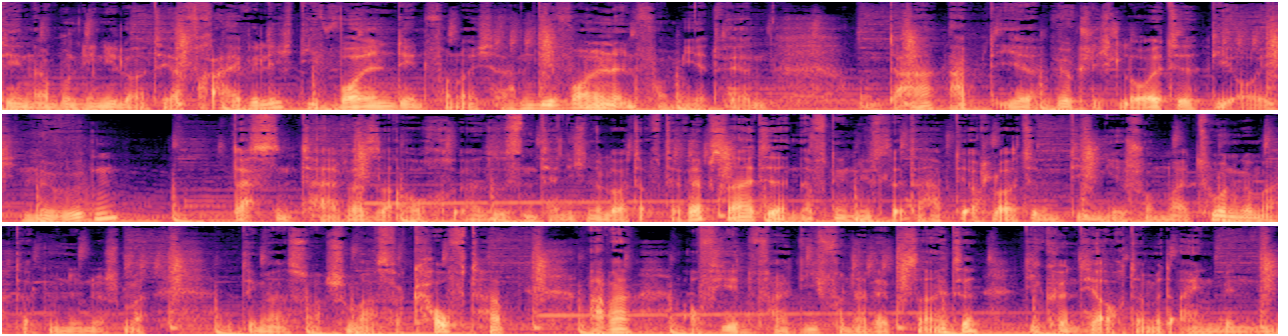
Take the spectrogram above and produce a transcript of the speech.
den abonnieren die Leute ja freiwillig. Die wollen den von euch haben. Die wollen informiert werden. Und da habt ihr wirklich Leute, die euch mögen das sind teilweise auch, also es sind ja nicht nur Leute auf der Webseite, auf dem Newsletter habt ihr auch Leute, mit denen ihr schon mal Touren gemacht habt, mit denen ihr schon mal, denen ihr schon mal was verkauft habt. Aber auf jeden Fall die von der Webseite, die könnt ihr auch damit einbinden.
